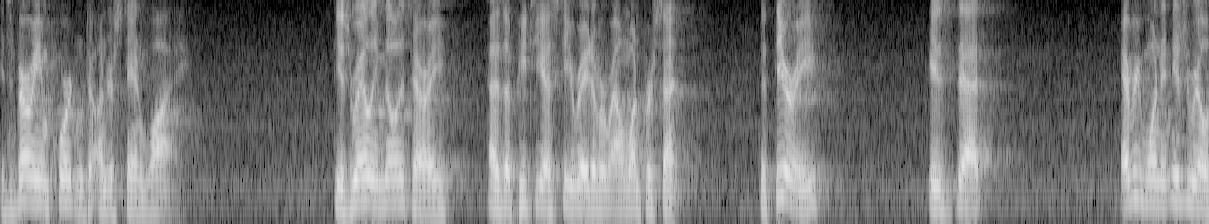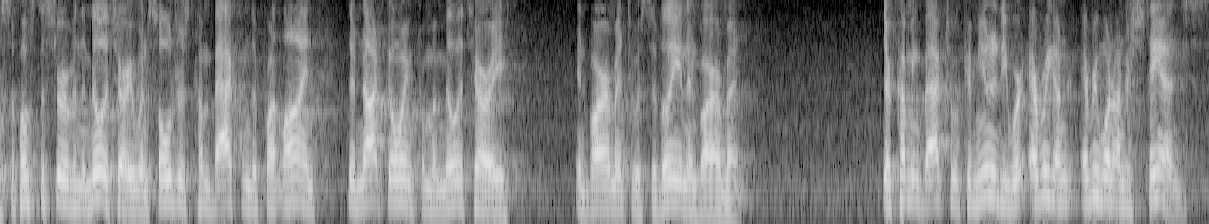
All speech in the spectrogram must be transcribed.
It's very important to understand why. The Israeli military has a PTSD rate of around 1%. The theory is that everyone in Israel is supposed to serve in the military. When soldiers come back from the front line, they're not going from a military environment to a civilian environment. They're coming back to a community where every, everyone understands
